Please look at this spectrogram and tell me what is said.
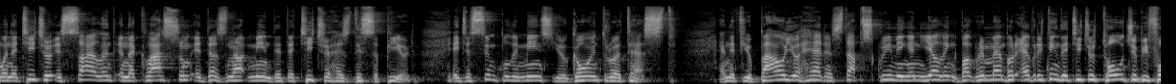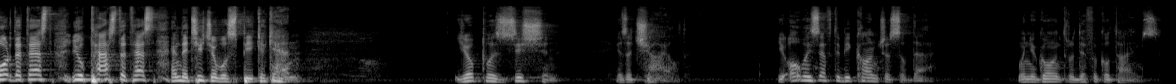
when a teacher is silent in a classroom, it does not mean that the teacher has disappeared. It just simply means you're going through a test. And if you bow your head and stop screaming and yelling, but remember everything the teacher told you before the test, you'll pass the test and the teacher will speak again. Your position is a child. You always have to be conscious of that when you're going through difficult times.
